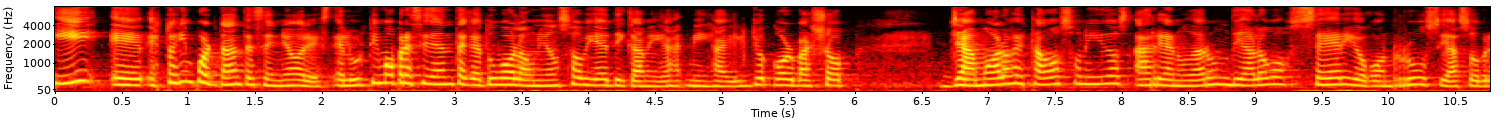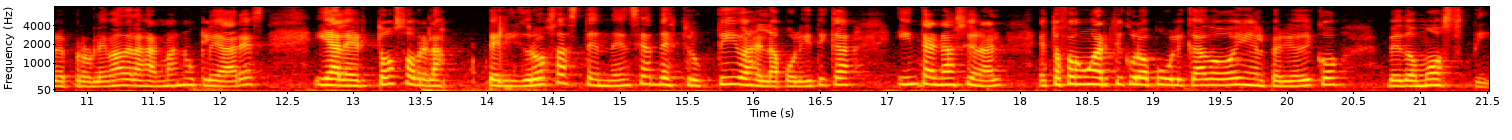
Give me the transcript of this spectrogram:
Y eh, esto es importante, señores. El último presidente que tuvo la Unión Soviética, Mikhail Gorbachev, llamó a los Estados Unidos a reanudar un diálogo serio con Rusia sobre el problema de las armas nucleares y alertó sobre las peligrosas tendencias destructivas en la política internacional. Esto fue un artículo publicado hoy en el periódico Vedomosti.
